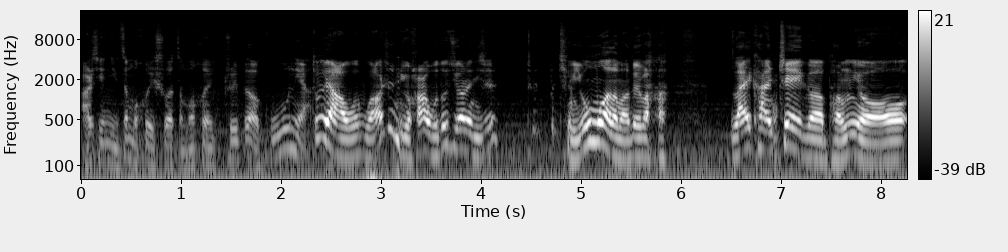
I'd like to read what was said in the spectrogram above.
而且你这么会说，怎么会追不到姑娘？对啊，我我要是女孩，我都觉得你这这不挺幽默的吗？对吧？来看这个朋友，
